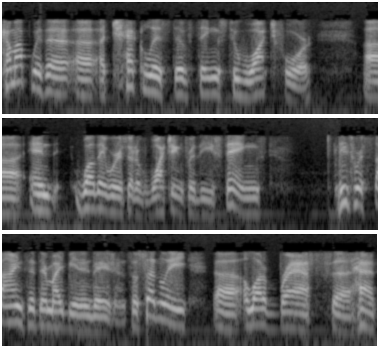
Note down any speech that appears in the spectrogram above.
come up with a, a, a checklist of things to watch for, uh, and while they were sort of watching for these things, these were signs that there might be an invasion. So suddenly, uh, a lot of brass uh, hats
